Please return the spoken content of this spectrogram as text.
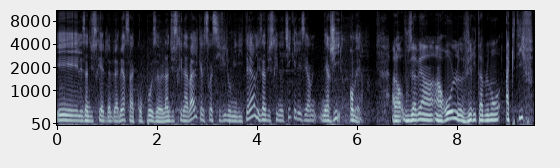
Et les industriels de la mer, ça compose l'industrie navale, qu'elle soit civile ou militaire, les industries nautiques et les énergies en mer. Alors vous avez un, rôle véritablement actif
